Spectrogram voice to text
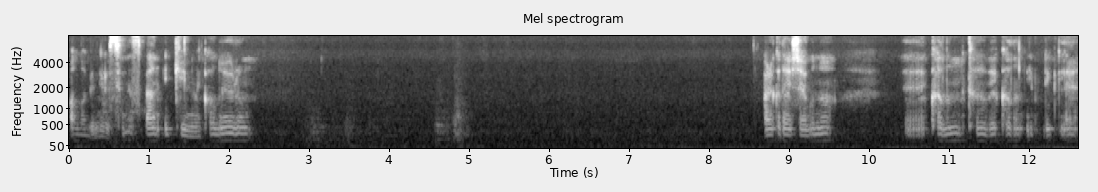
alabilirsiniz. Ben iki ilmek alıyorum. Arkadaşlar bunu e, kalın tığ ve kalın iplikle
